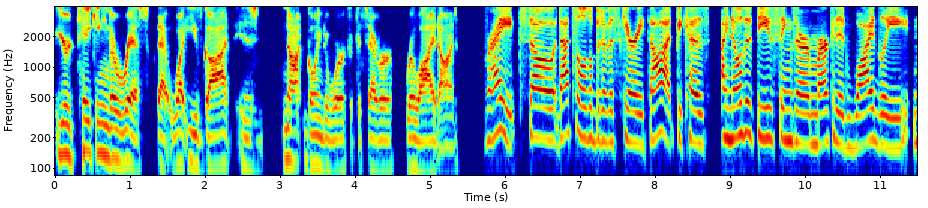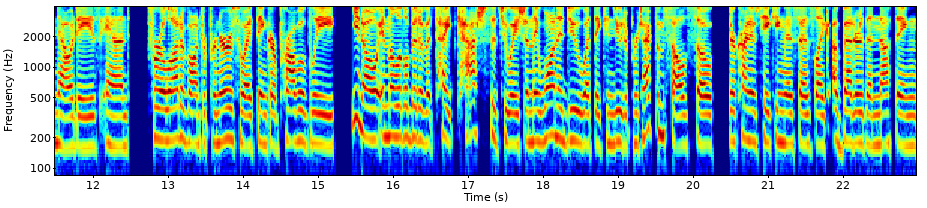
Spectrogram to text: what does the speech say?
you're taking the risk that what you've got is not going to work if it's ever relied on. Right. So that's a little bit of a scary thought because I know that these things are marketed widely nowadays. And for a lot of entrepreneurs who I think are probably, you know, in a little bit of a tight cash situation, they want to do what they can do to protect themselves. So they're kind of taking this as like a better than nothing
